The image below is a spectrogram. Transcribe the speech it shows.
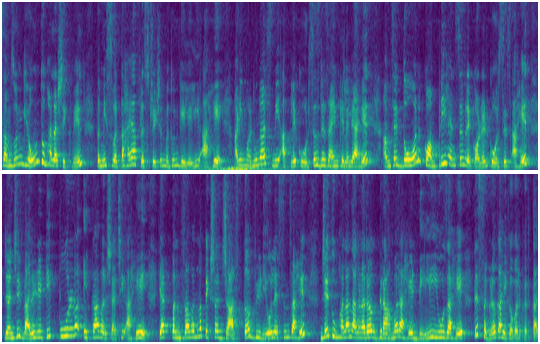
समजून घेऊन तुम्हाला शिकवेल तर मी स्वतः या फ्रस्ट्रेशनमधून गेलेली आहे. आणि म्हणूनच मी आपले कोर्सेस डिझाईन केलेले आहेत. आमचे दोन कॉम्प्रिहेन्सिव्ह रेकॉर्डेड कोर्सेस आहेत ज्यांची व्हॅलिडिटी पूर्ण एका वर्षाची आहे. यात पंचावन्नपेक्षा जास्त व्हिडिओ लेसन्स आहेत जे तुम्हाला लागणारं ग्रामर आहे डेली यूज आहे ते सगळं काही कव्हर करतात.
